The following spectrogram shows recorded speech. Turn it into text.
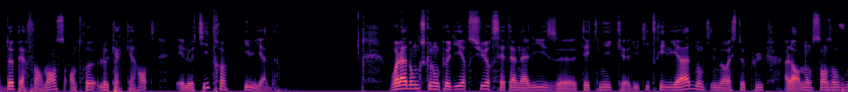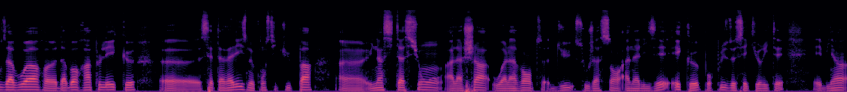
de performance entre le CAC 40 et le titre Iliad. Voilà donc ce que l'on peut dire sur cette analyse euh, technique du titre Iliad. Donc il ne me reste plus, alors non sans en vous avoir euh, d'abord rappelé que euh, cette analyse ne constitue pas une incitation à l'achat ou à la vente du sous-jacent analysé et que pour plus de sécurité, eh bien,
